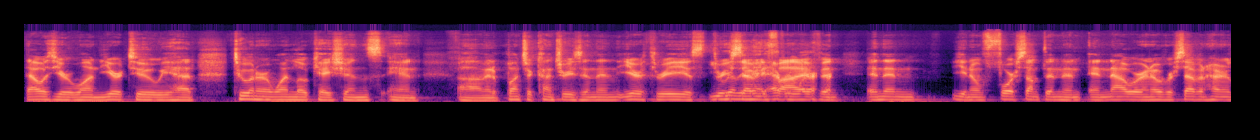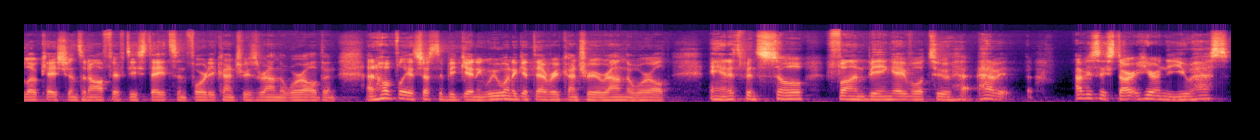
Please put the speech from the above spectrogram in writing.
that was year one. Year two, we had 201 locations and um, in a bunch of countries. And then year three is You really 375, and and then you know for something and, and now we're in over 700 locations in all 50 states and 40 countries around the world and and hopefully it's just the beginning. We want to get to every country around the world and it's been so fun being able to ha- have it obviously start here in the us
